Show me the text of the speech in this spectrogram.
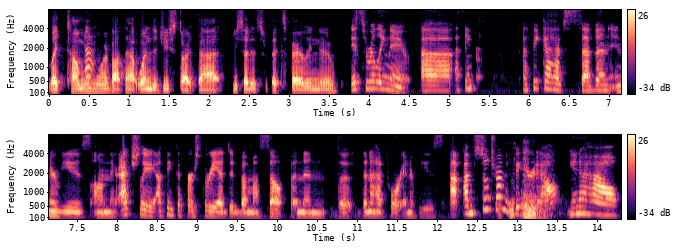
Like, tell me Yeah. more about that. When did you start that? You said it's it's fairly new. It's really new. Uh, I think I think I have seven interviews on there. Actually, I think the first three I did by myself, and then the then I had four interviews. I, I'm still trying to figure it out. You know how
